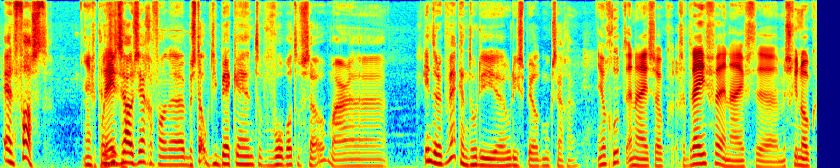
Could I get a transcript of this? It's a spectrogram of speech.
En vast. En Want gedreven. je zou zeggen van eh bestook die backhand of bijvoorbeeld of zo. Maar eh, indrukwekkend hoe die, eh, hoe die speelt, moet ik zeggen. Heel goed. En hij is ook gedreven. En hij heeft eh, misschien ook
